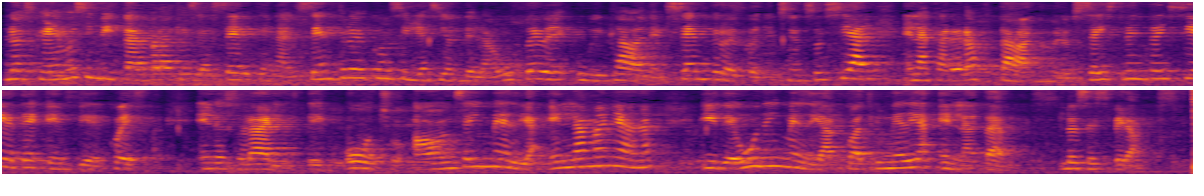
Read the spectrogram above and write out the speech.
Los queremos invitar para que se acerquen al Centro de Conciliación de la UPB, ubicado en el Centro de Proyección Social, en la carrera octava número 637 en pie de cuesta, en los horarios de 8 a 11 y media en la mañana y de 1 y media a 4 y media en la tarde. Los esperamos.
